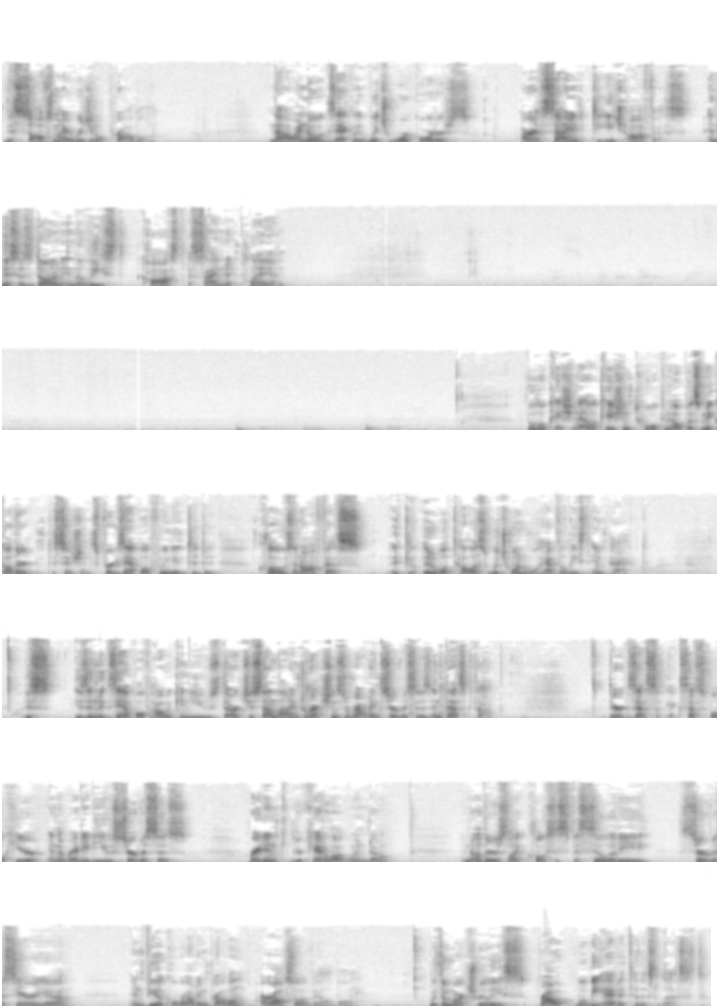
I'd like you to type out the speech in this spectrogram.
This solves my original problem. Now I know exactly which work orders are assigned to each office, and this is done in the least cost assignment plan. The location allocation tool can help us make other decisions. For example, if we need to close an office, it, it will tell us which one will have the least impact. This is an example of how we can use the ArcGIS Online directions and routing services in desktop. They're access accessible here in the ready to use services right in your catalog window, and others like closest facility, service area, and vehicle routing problem are also available. With the March release, route will be added to this list.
